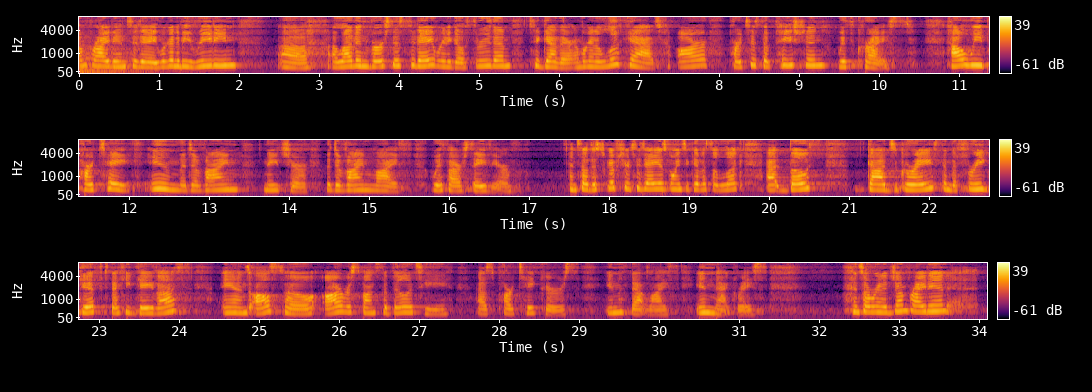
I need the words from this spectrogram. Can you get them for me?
jump right in today. We're going to be reading uh, 11 verses today. We're going to go through them together and we're going to look at our participation with Christ, how we partake in the divine nature, the divine life with our Savior. And so the scripture today is going to give us a look at both God's grace and the free gift that He gave us, and also our responsibility as partakers in that life, in that grace. And so we're going to jump right in.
